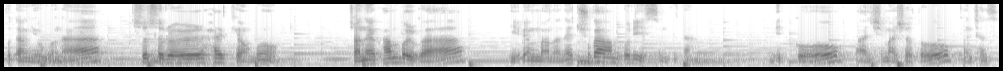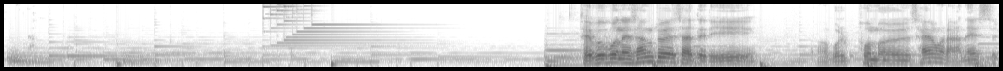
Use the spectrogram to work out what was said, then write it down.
부당 요구나 수수를 할 경우 전액 환불과 200만 원의 추가 환불이 있습니다. 믿고 안심하셔도 괜찮습니다. 대부분의 상조회사들이 어, 물품을 사용을 안 했을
